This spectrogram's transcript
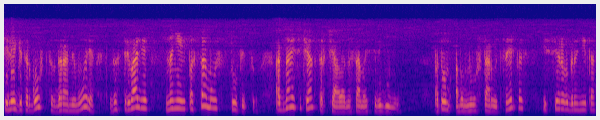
Телеги торговцев дарами моря застревали на ней по самую ступицу. Одна и сейчас торчала на самой середине. Потом обогнул старую церковь из серого гранита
